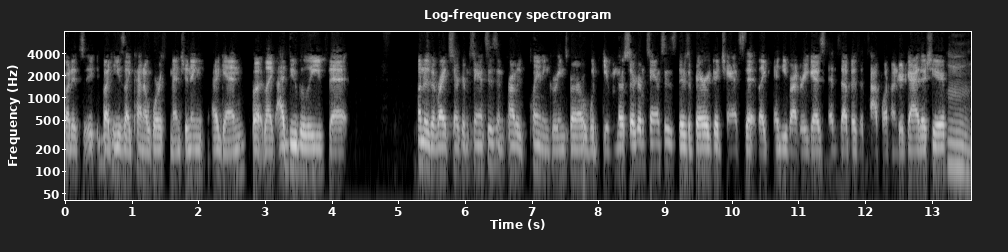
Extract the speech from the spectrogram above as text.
but it's but he's like kind of worth mentioning again. But like I do believe that under the right circumstances and probably playing in Greensboro would give him those circumstances. There's a very good chance that like Endy Rodriguez ends up as a top 100 guy this year. Mm,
